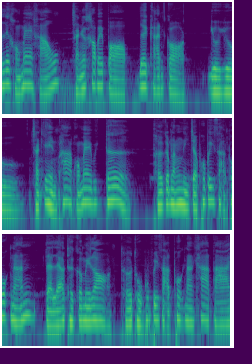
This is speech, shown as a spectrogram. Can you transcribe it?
เรื่องของแม่เขา ฉันก็เข้าไปปลอบด้วยการกอด อยู่ๆ ฉันก็เห็นภาพของแม่วิกเตอร์ เธอกำลังหนีจากพวกปีศาจพวกนั้น แต่แล้วเธอก็ไม่รอด เธอถูกพวกปีศาจพวกนั้นฆ่าตาย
